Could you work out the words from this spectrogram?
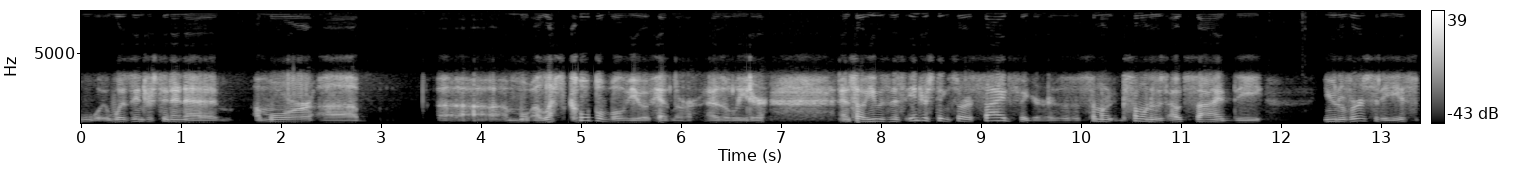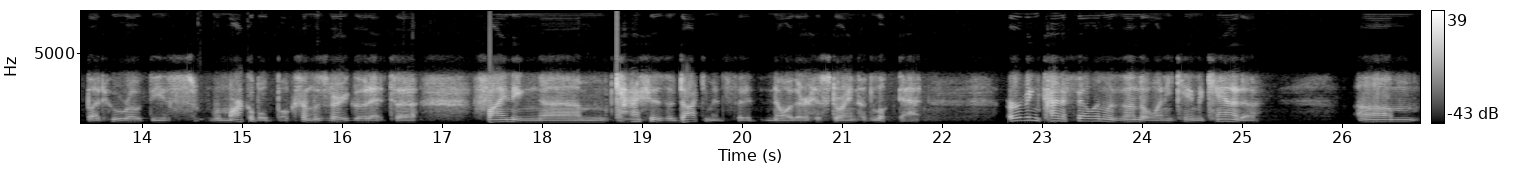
w- was interested in a a more uh, uh, a, less culpable view of Hitler as a leader. And so he was this interesting sort of side figure, someone someone who was outside the universities, but who wrote these remarkable books and was very good at uh, finding um, caches of documents that no other historian had looked at. Irving kind of fell in with Zundel when he came to Canada. Um,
